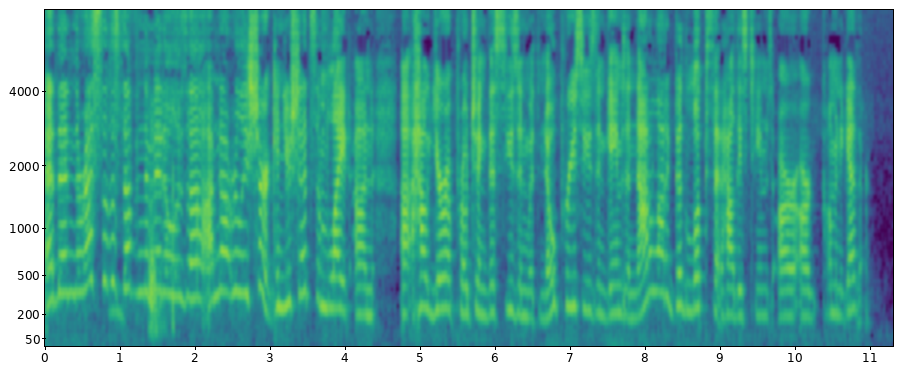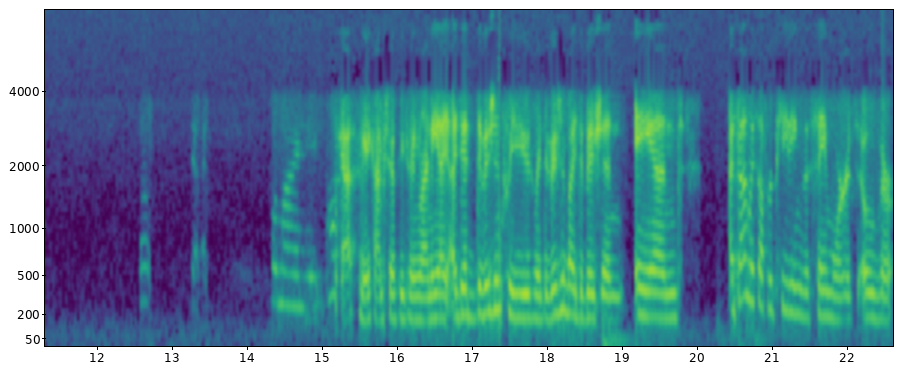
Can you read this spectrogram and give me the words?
And then the rest of the stuff in the middle is uh, I'm not really sure. Can you shed some light on uh, how you're approaching this season with no preseason games and not a lot of good looks at how these teams are are coming together? For my podcast, Time Show featuring Lenny, I, I did division previews, went division by division, and I found myself repeating the same words over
